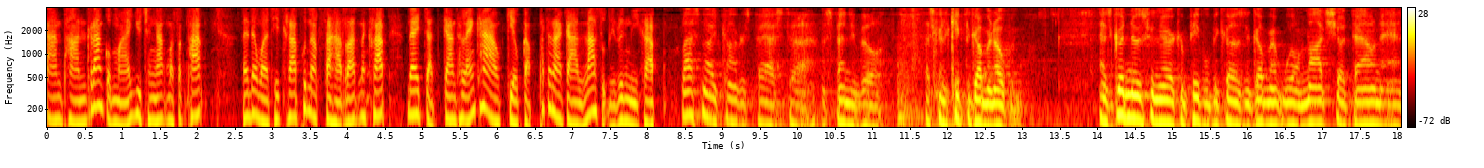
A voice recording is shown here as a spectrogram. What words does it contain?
การผ่านร่างกฎหมายหยุดชะงักมาสักพัก และในวันอาทิตย์ครับผู้นำสหรัฐนะครับ ได้จัดการแถลงข่าวเกี่ยวกับพัฒนาการล่าสุดในเรื่องนี้ครับ Last night, Congress passed uh, a spending bill that's going to keep the government open. And it's good news for the American people because the government will not shut down and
